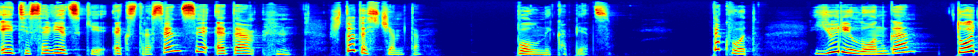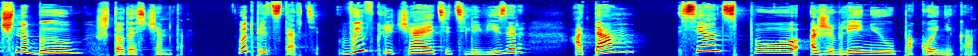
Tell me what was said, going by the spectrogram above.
эти советские экстрасенсы – это хм, что-то с чем-то. Полный капец. Так вот, Юрий Лонга точно был что-то с чем-то. Вот представьте, вы включаете телевизор, а там сеанс по оживлению покойника.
